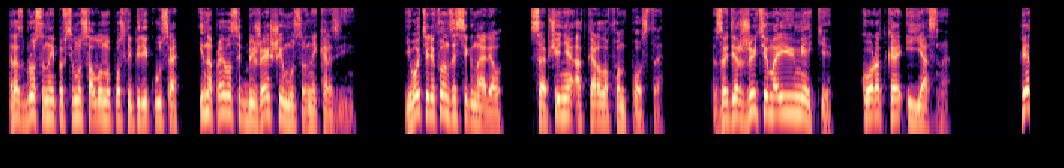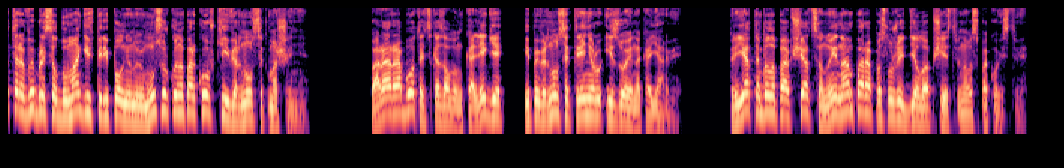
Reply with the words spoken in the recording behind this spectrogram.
разбросанные по всему салону после перекуса, и направился к ближайшей мусорной корзине. Его телефон засигналил. Сообщение от Карла фон Поста. «Задержите Марию Мекки. Коротко и ясно». Петер выбросил бумаги в переполненную мусорку на парковке и вернулся к машине. «Пора работать», — сказал он коллеге и повернулся к тренеру Изои на Каярве. «Приятно было пообщаться, но и нам пора послужить делу общественного спокойствия».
